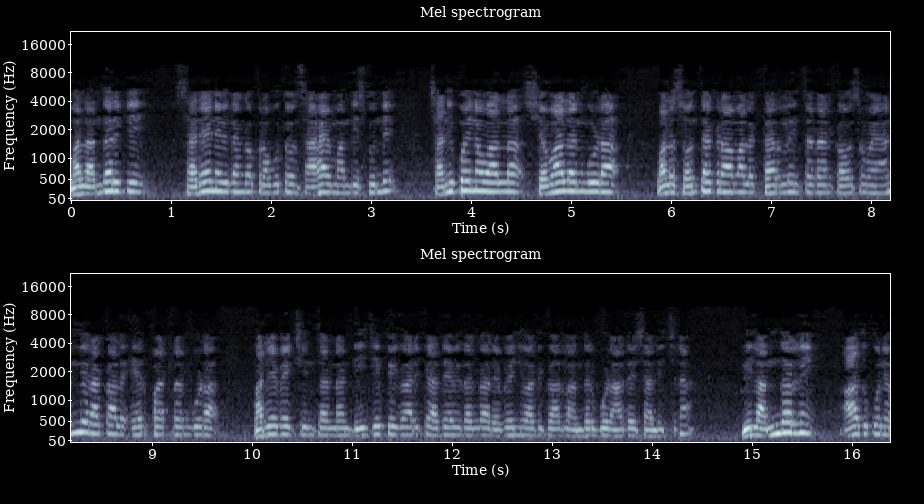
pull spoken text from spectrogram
వాళ్ళందరికీ సరైన విధంగా ప్రభుత్వం సహాయం అందిస్తుంది. చనిపోయిన వాళ్ళ శవాలను కూడా వాళ్ళ సొంత గ్రామాలకు తరలించడానికి అవసరమైన అన్ని రకాల ఏర్పాట్లను కూడా పర్యవేక్షించండి అని డీజీపీ గారికి అదేవిధంగా రెవెన్యూ అధికారులు అందరికీ కూడా ఆదేశాలు ఇచ్చిన వీళ్ళందరినీ ఆదుకునే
